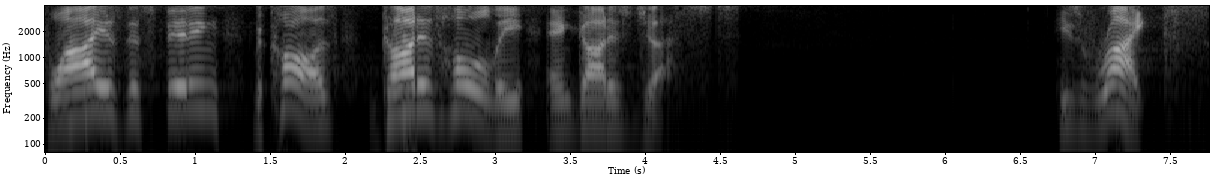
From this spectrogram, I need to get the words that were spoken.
Why is this fitting? Because God is holy and God is just. He's right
